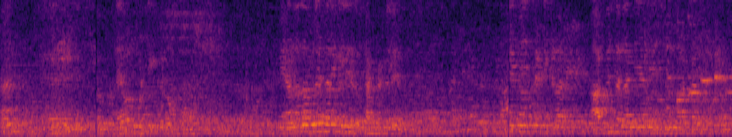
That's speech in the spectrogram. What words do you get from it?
లెవెల్ కొట్టి ఇక్కడ వస్తాం మీ అన్నదమ్ములే సరిగ్గా లేరు చక్కగా లేరు ఏం చేసాడు ఇక్కడ ఆఫీసర్లు అన్ని ఏం చేసి మాట్లాడుతున్నారు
